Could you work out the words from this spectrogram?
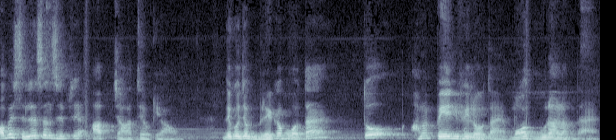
अब इस रिलेशनशिप से आप चाहते हो क्या हो। देखो, जब ब्रेकअप होता है तो हमें पेन फील होता है, बहुत बुरा लगता है।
